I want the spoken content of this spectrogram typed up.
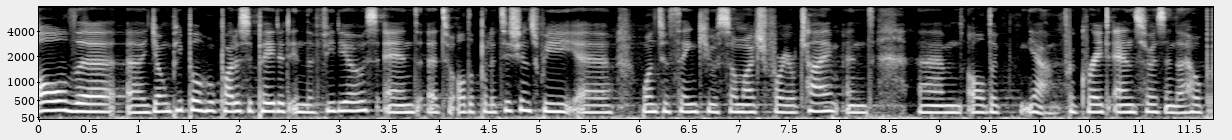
all the uh, young people who participated in the videos, and uh, to all the politicians. We uh, want to thank you so much for your time and um, all the yeah for great answers. And I hope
